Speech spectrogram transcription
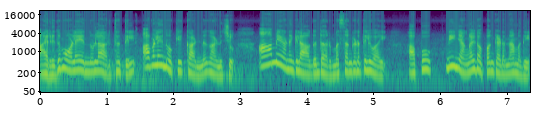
അരുതുമോളെ എന്നുള്ള അർത്ഥത്തിൽ അവളെ നോക്കി കണ്ണ് കാണിച്ചു. ആമിയാണെങ്കിൽ ആകെ ധർമ്മസങ്കടത്തിലുമായി. അപ്പു നീ ഞങ്ങളുടെ ഒപ്പം കിടന്നാ മതി.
